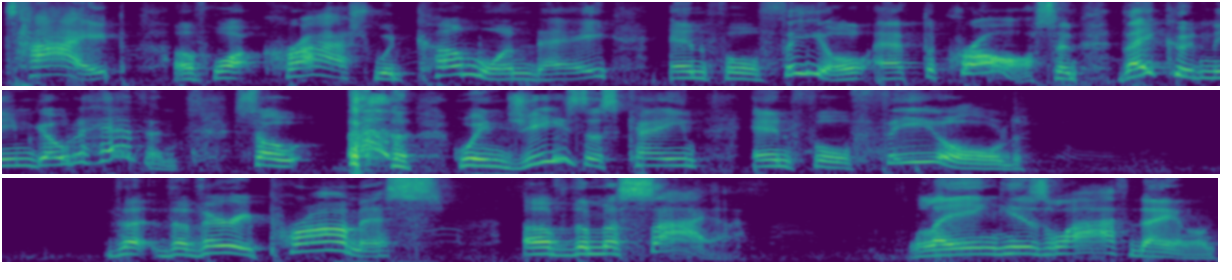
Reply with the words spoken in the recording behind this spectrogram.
type of what Christ would come one day and fulfill at the cross. And they couldn't even go to heaven. So when Jesus came and fulfilled the, the very promise of the Messiah, laying his life down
